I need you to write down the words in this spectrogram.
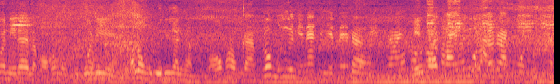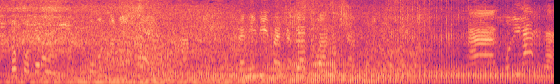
วันนี้ได้ละหมอเขาลงทุนงวดนี้เอาลงอื่นด้วยกันครับอ๋อพร้อมกันร่มมืออื่นนี่แน่จะเห็นแน่ใช่ไหมเห็นครับไลค์กดแล้วรักกดทุกต้องกดกระดิ่งกดกระดิ่งด้วยอันนี้พี่มาจากเลือดตัวน้ำจับอ่าบุรีรัมย์ค่ะ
